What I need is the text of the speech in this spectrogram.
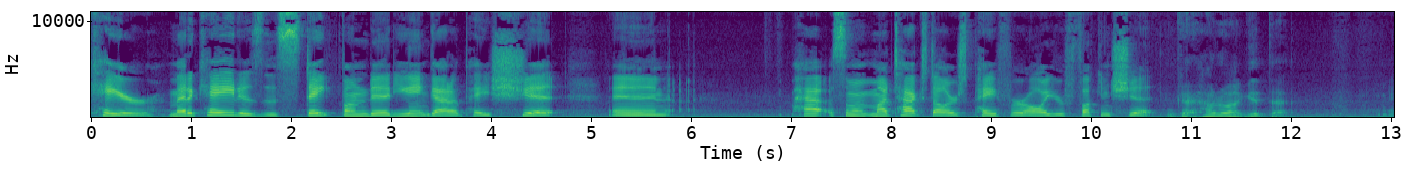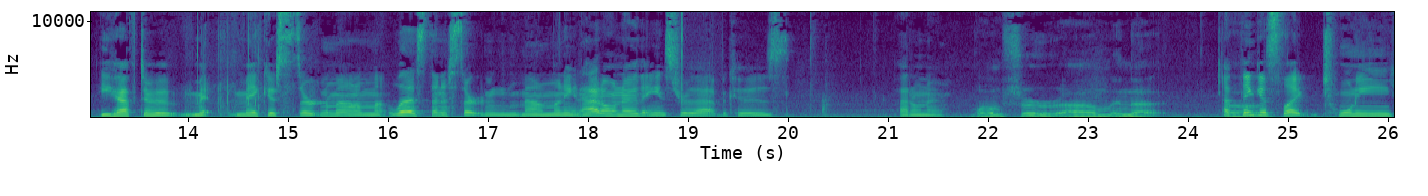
Medicare, Medicaid is the state funded. You ain't gotta pay shit, and ha- some of my tax dollars pay for all your fucking shit. Okay, how do I get that? you have to ma- make a certain amount of mo- less than a certain amount of money, and I don't know the answer to that because I don't know. Well, I'm sure um in that I think Uh, it's like twenty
